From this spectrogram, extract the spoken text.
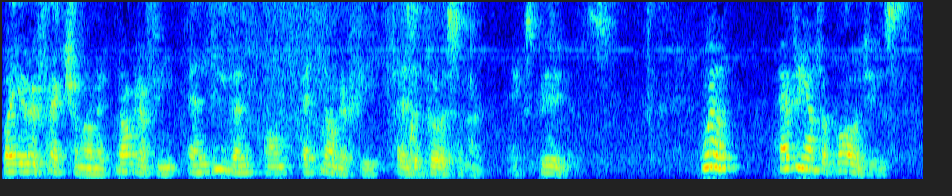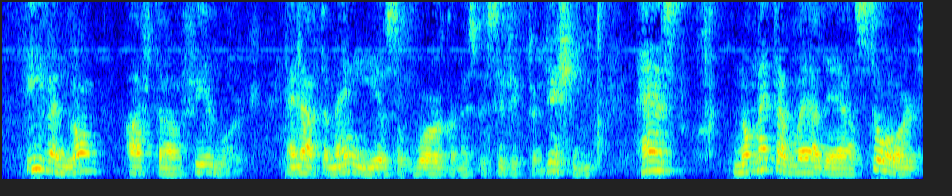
by a reflection on ethnography and even on ethnography as a personal experience. Well, every anthropologist, even long after fieldwork and after many years of work on a specific tradition, has, no matter where they are stored,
